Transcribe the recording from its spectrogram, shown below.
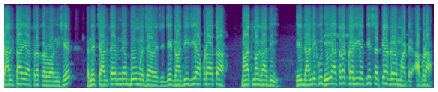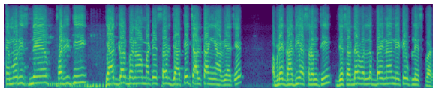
ચાલતા યાત્રા કરવાની છે. અને ચાલતા એમને બહુ મજા આવે છે. જે ગાંધીજી આપણા હતા, મહાત્મા ગાંધી, એ દાંડીકૂચ એ યાત્રા કરી હતી સત્યાગ્રહ માટે આપણા. મેમોરીઝ ને ફરીથી યાદગાર બનાવવા માટે સર જાતે ચાલતા અહીંયા આવ્યા છે. આપણે ગાંધી આશ્રમથી જે સરદાર વલ્લભભાઈ ના નેટિવ પ્લેસ પર.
